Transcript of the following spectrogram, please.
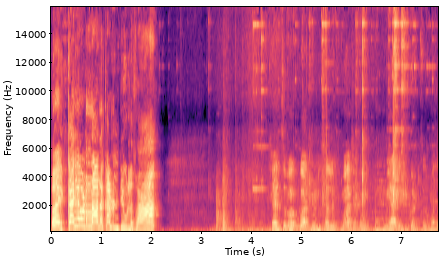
अय काय एवढं राडा काढून ठेवलं हा? ह्यांचं बघ पाच मिनिट झालं की माझ्याकडे. मी आले की कट कर मला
